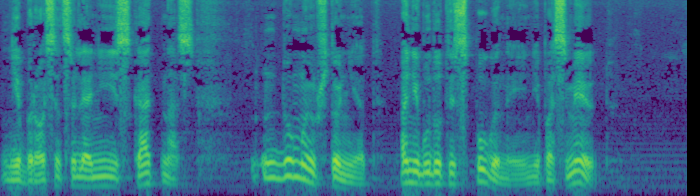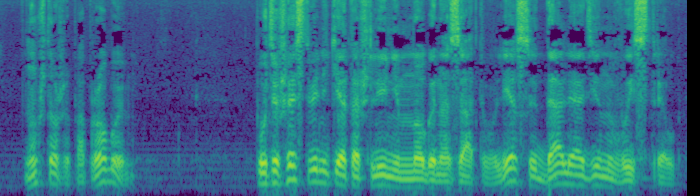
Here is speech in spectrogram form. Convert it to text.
Не бросятся ли они искать нас? Думаю, что нет. Они будут испуганы и не посмеют. Ну что же, попробуем. Путешественники отошли немного назад в лес и дали один выстрел —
